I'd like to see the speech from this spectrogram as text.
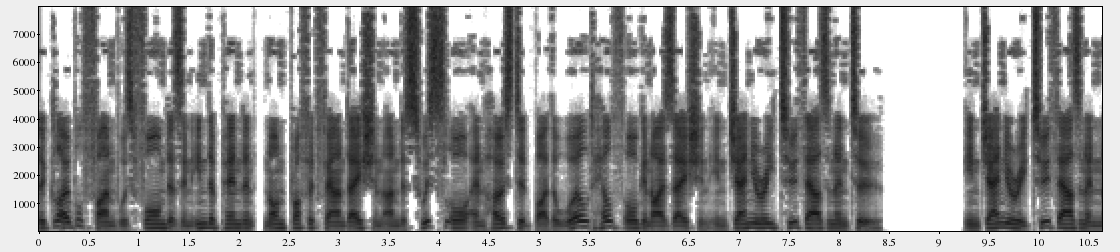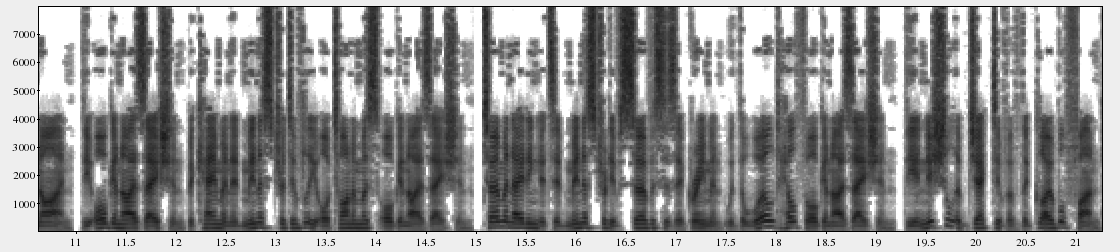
The Global Fund was formed as an independent, non-profit foundation under Swiss law and hosted by the World Health Organization in January 2002. In January 2009, the organization became an administratively autonomous organization, terminating its administrative services agreement with the World Health Organization. The initial objective of the Global Fund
